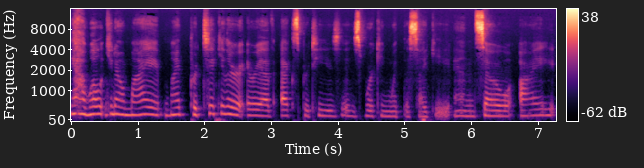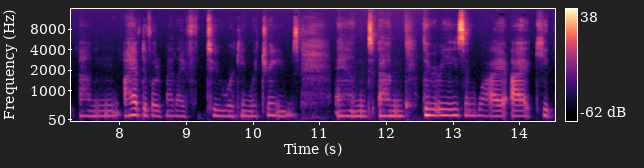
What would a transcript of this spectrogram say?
Yeah, well, you know, my my particular area of expertise is working with the psyche, and so I um, I have devoted my life to working with dreams, and um, the reason why I keep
